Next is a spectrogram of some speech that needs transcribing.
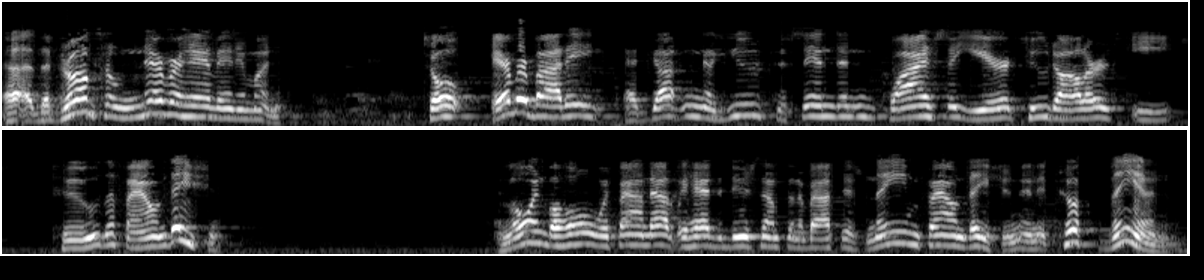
uh, the drunks will never have any money. So everybody had gotten used to sending twice a year two dollars each to the foundation. And lo and behold, we found out we had to do something about this name foundation, and it took then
